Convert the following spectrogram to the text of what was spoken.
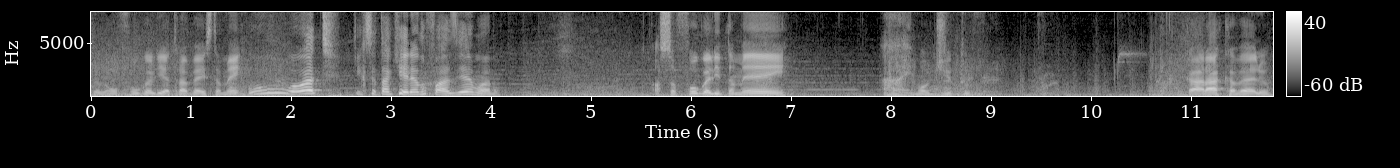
Vou jogar um fogo ali através também. Uh, what? O que, que você tá querendo fazer, mano? Nossa, fogo ali também. Ai, maldito. Caraca, velho.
